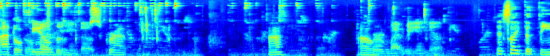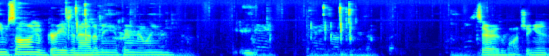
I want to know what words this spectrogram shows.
Battlefield Where might we end of scrap. Huh? Oh, Where might we end up? it's like the theme song of Grey's Anatomy, apparently. Sarah's watching it.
